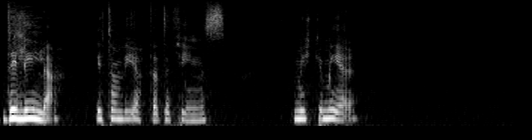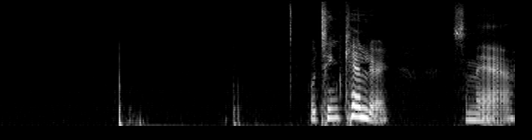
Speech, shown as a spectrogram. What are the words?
det lilla, utan veta att det finns mycket mer. Och Tim Keller, som är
